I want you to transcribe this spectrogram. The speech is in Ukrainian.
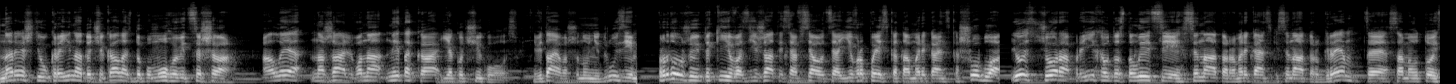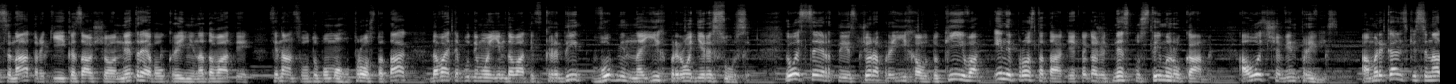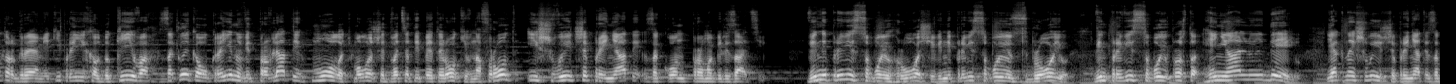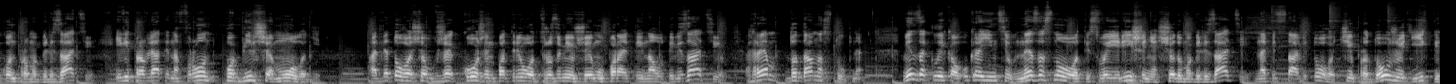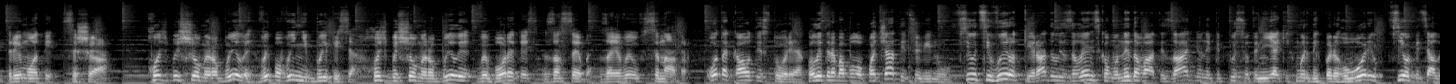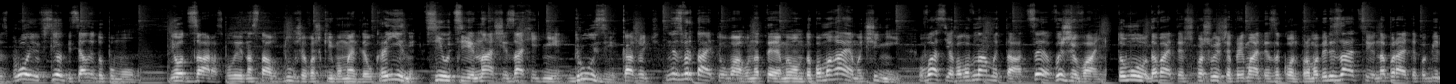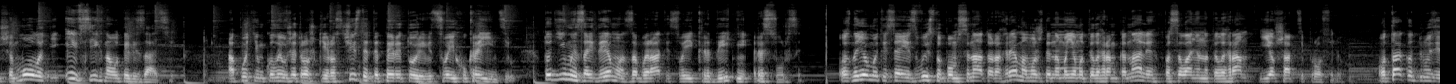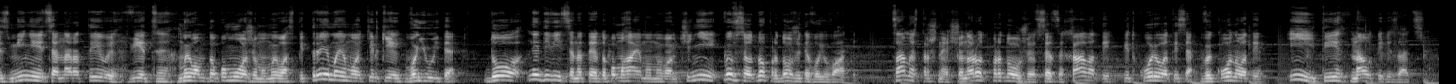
Нарешті Україна дочекалась допомоги від США. Але, на жаль, вона не така, як очікувалось. Вітаю вас, шановні друзі. Продовжують до Києва з'їжджатися вся оця європейська та американська шобла. І ось вчора приїхав до столиці сенатор, американський сенатор Грем. Це саме той сенатор, який казав, що не треба Україні надавати фінансову допомогу просто так. Давайте будемо їм давати в кредит в обмін на їх природні ресурси. І ось цей артист вчора приїхав до Києва і не просто так, як то кажуть, не з пустими руками. А ось що він привіз. Американський сенатор Грем, який приїхав до Києва, закликав Україну відправляти молодь молодше 25 років на фронт і швидше прийняти закон про мобілізацію. Він не привіз з собою гроші, він не привіз з собою зброю, він привіз з собою просто геніальну ідею, якнайшвидше прийняти закон про мобілізацію і відправляти на фронт побільше молоді. А для того, щоб вже кожен патріот зрозумів, що йому пора йти на утилізацію, Грем додав наступне: він закликав українців не засновувати свої рішення щодо мобілізації на підставі того, чи продовжують їх підтримувати США. Хоч би що ми робили, ви повинні битися. Хоч би що ми робили, ви боретесь за себе, заявив сенатор. Отака от історія. Коли треба було почати цю війну, всі ці виродки радили Зеленському не давати задню, не підписувати ніяких мирних переговорів. Всі обіцяли зброю, всі обіцяли допомогу. І от зараз, коли настав дуже важкий момент для України, всі оці наші західні друзі кажуть: не звертайте увагу на те, ми вам допомагаємо чи ні. У вас є головна мета це виживання. Тому давайте ж пошвидше приймайте закон про мобілізацію, набирайте побільше молоді і всіх на утилізацію. А потім, коли вже трошки розчистите територію від своїх українців, тоді ми зайдемо забирати свої кредитні ресурси. Ознайомитися із виступом сенатора Грема можете на моєму телеграм-каналі. Посилання на телеграм є в шапці профілю. Отак, от, друзі, змінюються наративи від ми вам допоможемо, ми вас підтримаємо, тільки воюйте. До не дивіться на те, допомагаємо ми вам чи ні, ви все одно продовжуєте воювати. Саме страшне, що народ продовжує все це хавати, підкорюватися, виконувати і йти на утилізацію.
